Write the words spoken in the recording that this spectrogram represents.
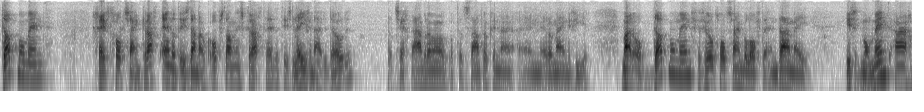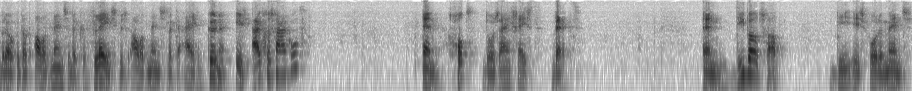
dat moment geeft God zijn kracht. En dat is dan ook opstandingskracht. Hè, dat is leven uit de doden. Dat zegt Abraham ook, of dat staat ook in, uh, in Romeinen 4. Maar op dat moment vervult God zijn belofte. En daarmee is het moment aangebroken dat al het menselijke vlees, dus al het menselijke eigen kunnen, is uitgeschakeld. En God door zijn geest werkt. En die boodschap, die is voor de mens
